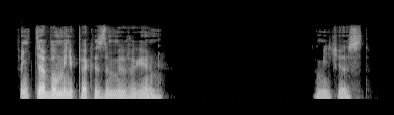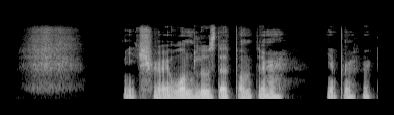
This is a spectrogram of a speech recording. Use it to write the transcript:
I think double mini pack is the move again. Let me just make sure I won't lose that pump there. Yeah, perfect.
